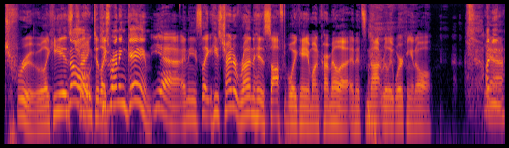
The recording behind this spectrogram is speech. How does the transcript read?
true. Like he is no trying to like he's running game Yeah, and he's like he's trying to run his soft boy game on Carmela, and it's not really working at all. I mean,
